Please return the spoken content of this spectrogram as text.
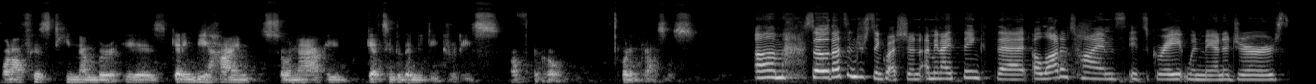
one of his team member is getting behind. So now he gets into the nitty gritties of the code coding process. Um, so that's an interesting question. I mean, I think that a lot of times it's great when managers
